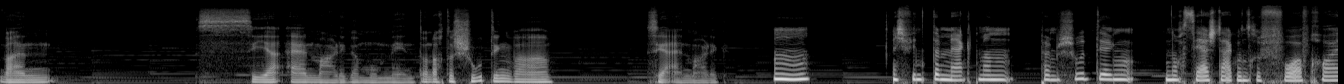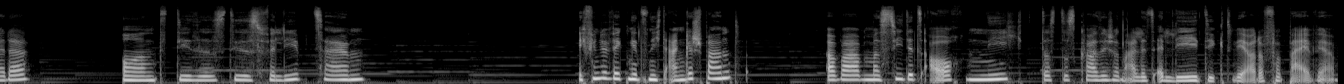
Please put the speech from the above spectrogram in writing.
war ein sehr einmaliger Moment. Und auch das Shooting war sehr einmalig. Mhm. Ich finde, da merkt man beim Shooting noch sehr stark unsere Vorfreude und dieses, dieses Verliebtsein. Ich finde, wir wirken jetzt nicht angespannt, aber man sieht jetzt auch nicht, dass das quasi schon alles erledigt wäre oder vorbei wäre.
